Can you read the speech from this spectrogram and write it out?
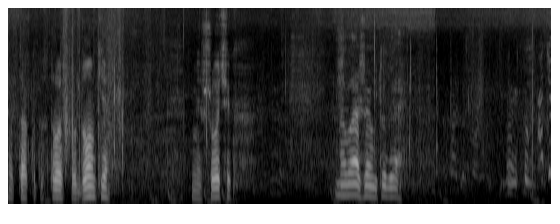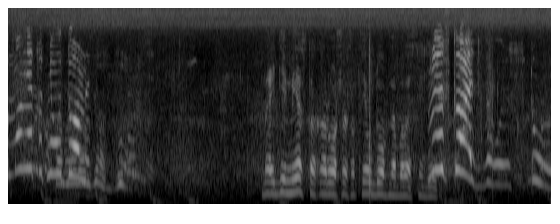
Вот так вот устройство донки. Мешочек. Налаживаем туда. А чему мне тут неудобно сидеть? Найди место хорошее, чтобы неудобно было Ну сидеть. я скальзываю с стула.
